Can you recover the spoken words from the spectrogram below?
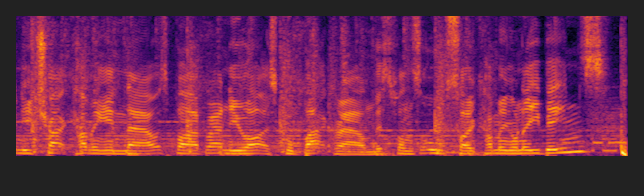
Great new track coming in now. It's by a brand new artist called Background. This one's also coming on E-Beamz.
